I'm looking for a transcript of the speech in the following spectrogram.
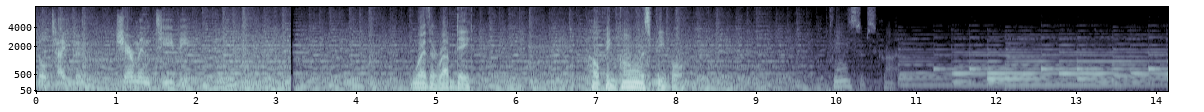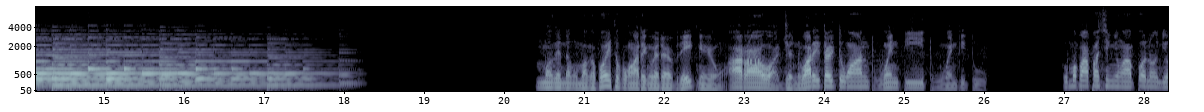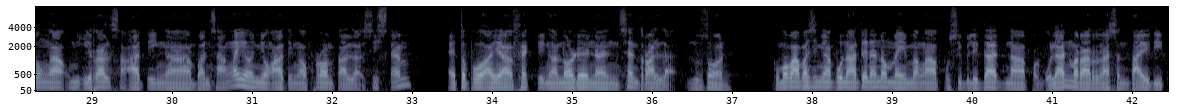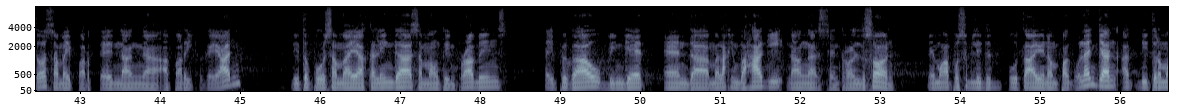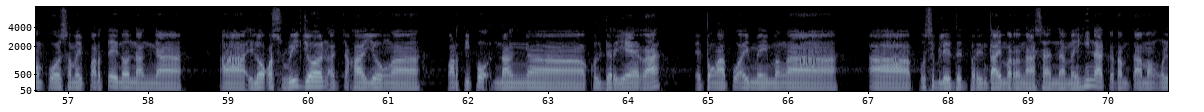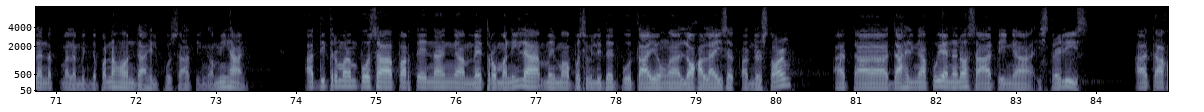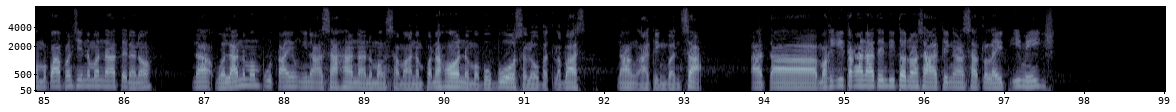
Global Typhoon, Chairman TV. Weather update. Helping homeless people. Please subscribe. Magandang umaga po. Ito po ang ating weather update ngayong araw, January 31, 2022. Kung mapapansin nyo nga po, no, yung ah, umiiral sa ating ah, bansa ngayon, yung ating ah, frontal system, ito po ay ah, affecting ah, northern and central Luzon. Kung mapapansin nga po natin, ano, may mga posibilidad na pag-ulan, mararanasan tayo dito sa may parte ng ah, Apari, Cagayan, dito po sa may ah, Kalinga, sa Mountain Province, sa Ifugao, Benguet, and ah, malaking bahagi ng ah, Central Luzon. May mga posibilidad po tayo ng pag-ulan dyan at dito naman po sa may parte no, ng ah, ah, Ilocos Region at saka yung ah, parte po ng uh, Cordillera. Ito nga po ay may mga ah, posibilidad pa rin tayo maranasan na may hina at katamtamang ulan at malamig na panahon dahil po sa ating amihan. At dito naman po sa parte ng ah, Metro Manila, may mga posibilidad po tayong ah, localized thunderstorm. At ah, dahil nga po yan ano, sa ating uh, easterlies. At ah, kung mapapansin naman natin ano, na wala naman po tayong inaasahan na anumang sama ng panahon na mabubuo sa loob at labas ng ating bansa. At ah, makikita nga natin dito no, sa ating ah, satellite image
